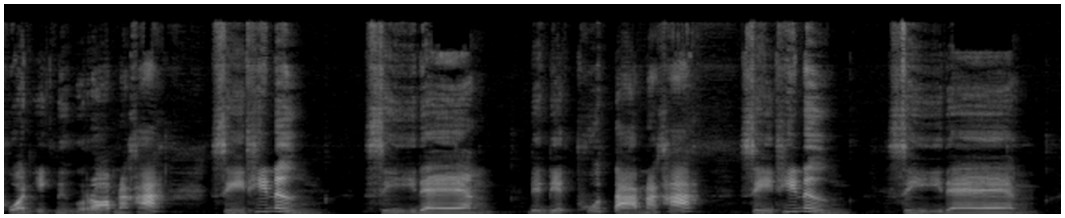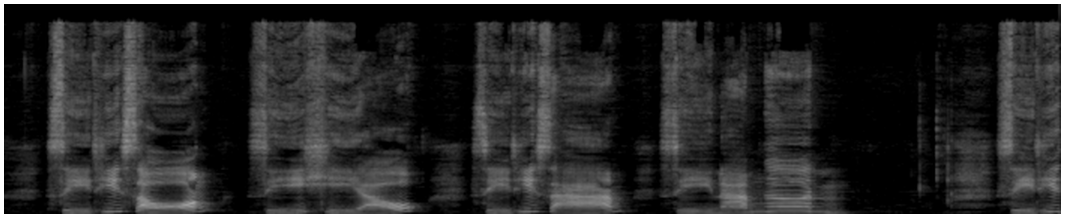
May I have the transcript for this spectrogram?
ทวนอีกหนึ่งรอบนะคะ สีที่ 1 สีแดง เด็กๆพูดตามนะคะ สีที่ 1 สีแดง สีที่ 2 สีเขียว สีที่3สีน้ำเงิน สีที่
